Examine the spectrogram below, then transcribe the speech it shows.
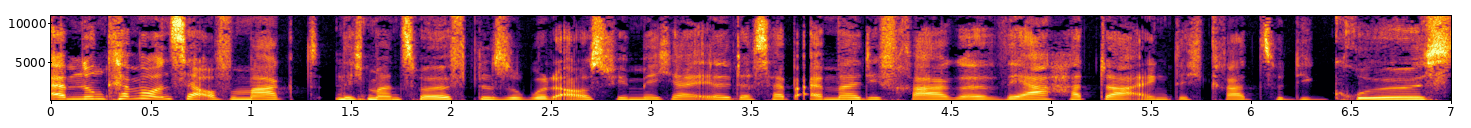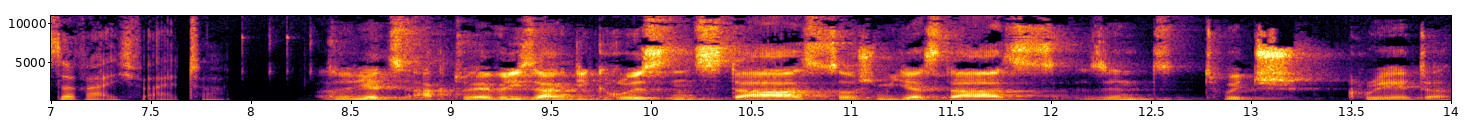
Ähm, nun kennen wir uns ja auf dem Markt nicht mal ein Zwölftel so gut aus wie Michael. Deshalb einmal die Frage, wer hat da eigentlich gerade so die größte Reichweite? Also jetzt aktuell würde ich sagen, die größten Stars, Social Media Stars sind Twitch Creator.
